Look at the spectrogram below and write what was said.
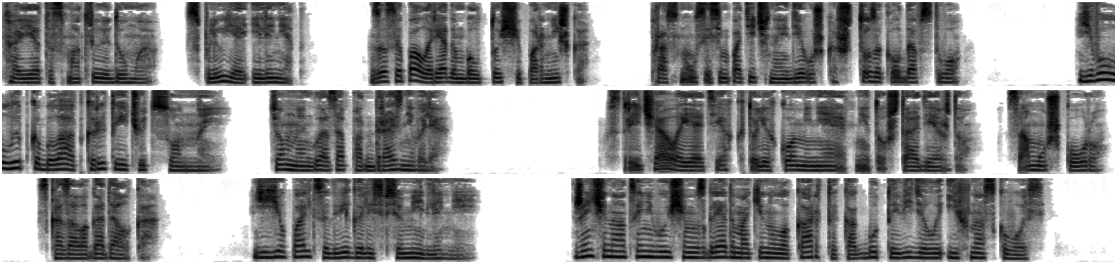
«А я-то смотрю и думаю, сплю я или нет». Засыпал, рядом был тощий парнишка — Проснулся симпатичная девушка, что за колдовство? Его улыбка была открытой и чуть сонной. Темные глаза поддразнивали. Встречала я тех, кто легко меняет не то что одежду, саму шкуру, сказала гадалка. Ее пальцы двигались все медленней. Женщина оценивающим взглядом окинула карты, как будто видела их насквозь.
